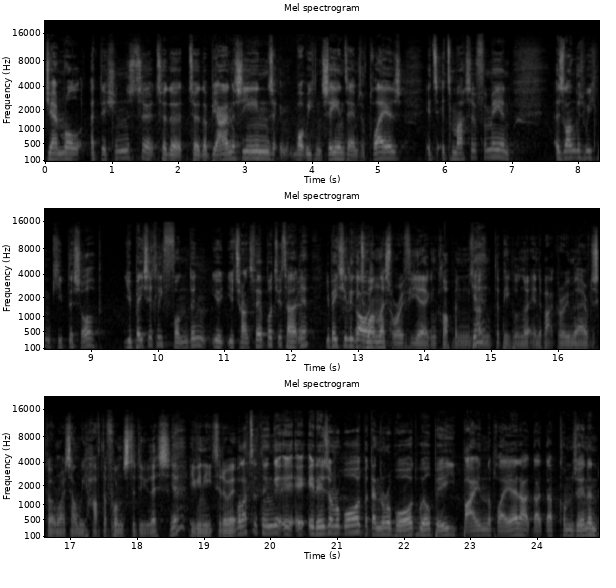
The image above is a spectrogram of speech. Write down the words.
general additions to, to the to the behind the scenes, what we can see in terms of players. It's it's massive for me, and as long as we can keep this up, you're basically funding your, your transfer budget, aren't you? You basically got one less worry for Jurgen Klopp and, Yeah. and the people in the, in the back room there of just going right down. We have the funds to do this. Yeah. If you need to do it. Well, that's the thing. It, it, it is a reward, but then the reward will be buying the player that, that, that comes in. And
